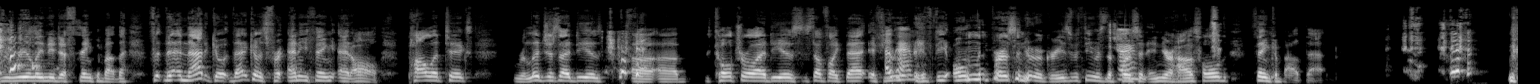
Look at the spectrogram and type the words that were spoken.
you really need to think about that. And that go that goes for anything at all. Politics, religious ideas, uh, uh, cultural ideas, stuff like that. If you Okay. if the only person who agrees with you is the Sure. person in your household, think about that.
